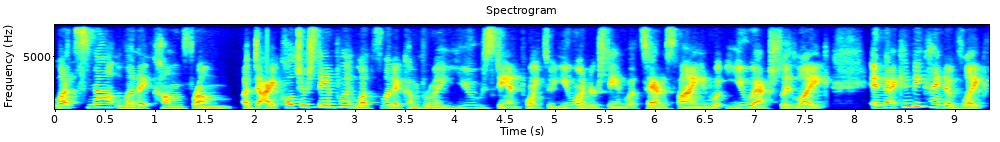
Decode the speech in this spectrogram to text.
let's not let it come from a diet culture standpoint. Let's let it come from a you standpoint. So you understand what's satisfying and what you actually like. And that can be kind of like,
